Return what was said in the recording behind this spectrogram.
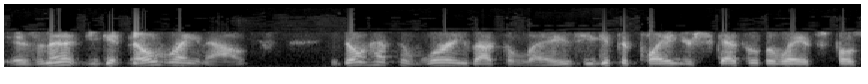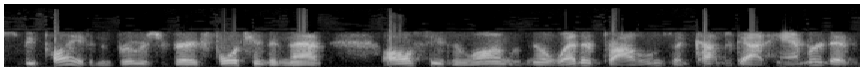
isn't it? You get no rainouts. You don't have to worry about delays. You get to play your schedule the way it's supposed to be played. And the Brewers are very fortunate in that all season long with no weather problems. The Cubs got hammered and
